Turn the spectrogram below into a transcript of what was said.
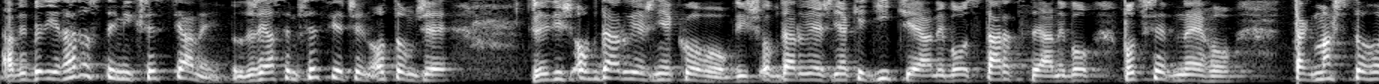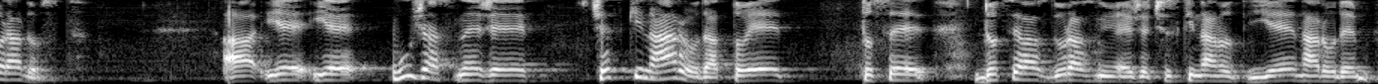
aby byli radostnými křesťany. Protože já jsem přesvědčen o tom, že, že když obdaruješ někoho, když obdaruješ nějaké dítě, nebo starce, nebo potřebného, tak máš z toho radost. A je, je úžasné, že český národ, a to, je, to se docela zdůrazňuje, že český národ je národem,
